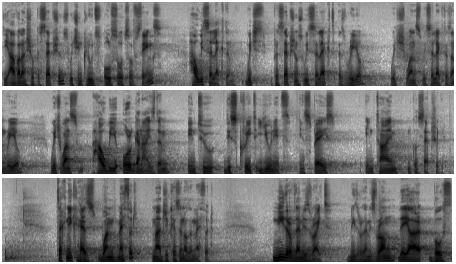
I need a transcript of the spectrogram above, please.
the avalanche of perceptions, which includes all sorts of things, how we select them, which perceptions we select as real, which ones we select as unreal, which ones, how we organize them into discrete units in space, in time, and conceptually. Technique has one method, magic has another method. Neither of them is right, neither of them is wrong. They are both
